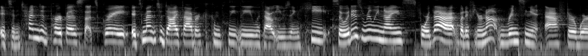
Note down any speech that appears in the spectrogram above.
its intended purpose, that's great. It's meant to dye fabric completely without using heat, so it is really nice for that, but if you're not rinsing it afterwards,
